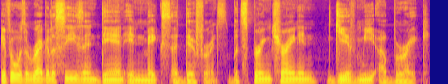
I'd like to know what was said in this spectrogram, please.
If it was a regular season, then it makes a difference. But spring training, give me a break.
